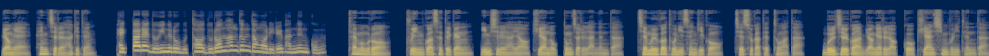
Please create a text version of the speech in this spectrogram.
명예, 행제를 하게 됨. 백발의 노인으로부터 누런 황금 덩어리를 받는 꿈. 태몽으로 부인과 세댁은 임신을 하여 귀한 옥동자를 낳는다. 재물과 돈이 생기고 재수가 대통하다. 물질과 명예를 얻고 귀한 신분이 된다.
